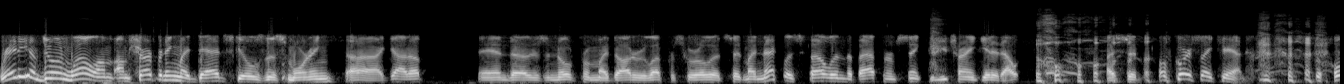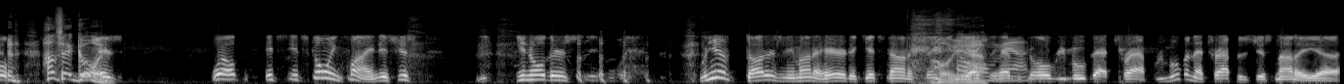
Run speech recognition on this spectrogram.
Randy, I'm doing well. I'm, I'm sharpening my dad skills this morning. Uh, I got up and uh, there's a note from my daughter who left for school that said, "My necklace fell in the bathroom sink. Can you try and get it out?" I said, "Of course I can." So, How's that going? so as- well, it's it's going fine. It's just you know, there's when you have daughters and the amount of hair that gets down a sink, Oh, and you actually Oh, have to go remove that trap. Removing that trap is just not a uh,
